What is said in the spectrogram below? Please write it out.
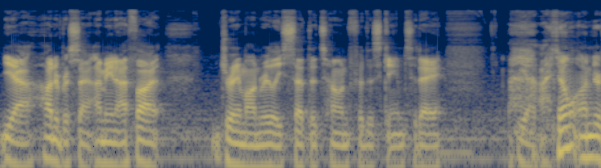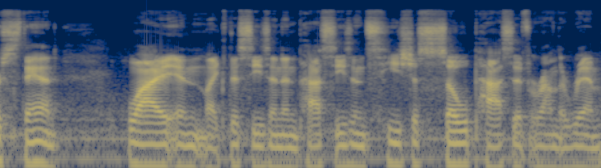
Yeah, hundred percent. I mean, I thought Draymond really set the tone for this game today. Yeah. I don't understand why in like this season and past seasons he's just so passive around the rim.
